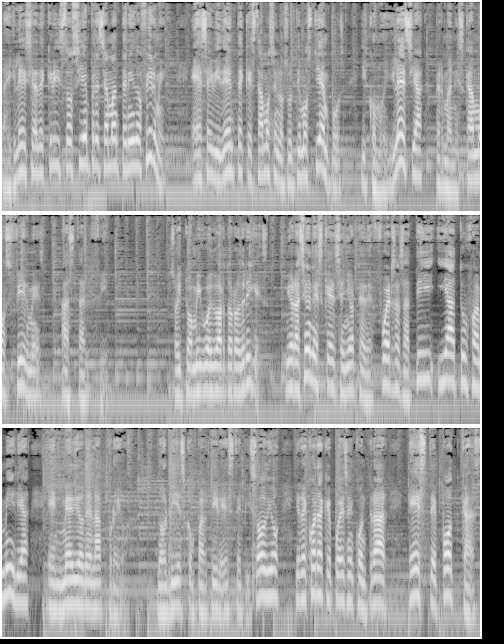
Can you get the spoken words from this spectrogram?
La iglesia de Cristo siempre se ha mantenido firme. Es evidente que estamos en los últimos tiempos y como iglesia permanezcamos firmes hasta el fin. Soy tu amigo Eduardo Rodríguez. Mi oración es que el Señor te dé fuerzas a ti y a tu familia en medio de la prueba. No olvides compartir este episodio y recuerda que puedes encontrar este podcast,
